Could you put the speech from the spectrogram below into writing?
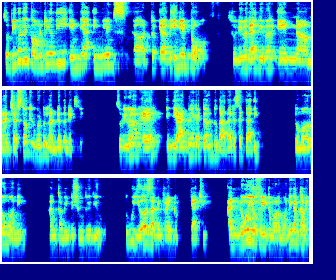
So we were doing commentary on the India England's uh, uh, the England tour, So we were there. We were in uh, Manchester. We were going to London the next day. So we were on air. In the ad break, I turned to Dada and I said, Daddy, tomorrow morning, I'm coming to shoot with you. Two years I've been trying to catch you. I know you're free tomorrow morning. I'm coming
